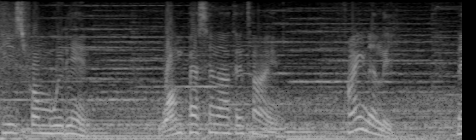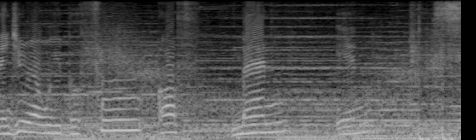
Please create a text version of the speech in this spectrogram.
peace from within, one person at a time. Finally, Nigeria will be full of men in peace.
